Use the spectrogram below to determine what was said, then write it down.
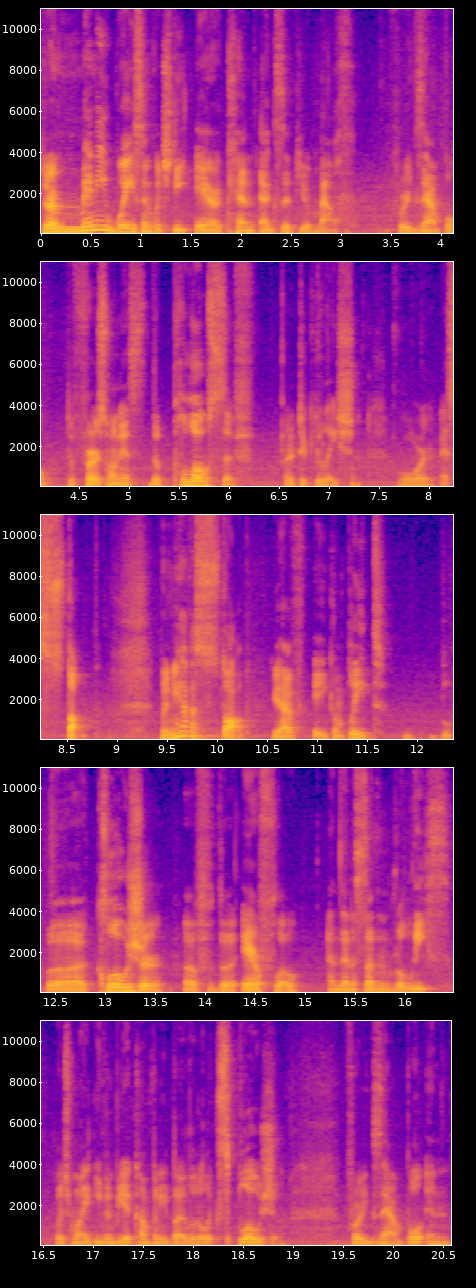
There are many ways in which the air can exit your mouth. For example, the first one is the plosive articulation or a stop. When you have a stop, you have a complete uh, closure of the airflow and then a sudden release, which might even be accompanied by a little explosion. For example, in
